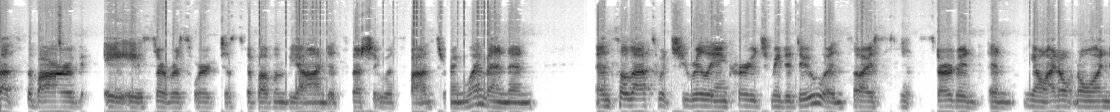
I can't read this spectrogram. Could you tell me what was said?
sets the bar of AA service work just above and beyond, especially with sponsoring women, and and so that's what she really encouraged me to do. And so I started, and you know, I don't know in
